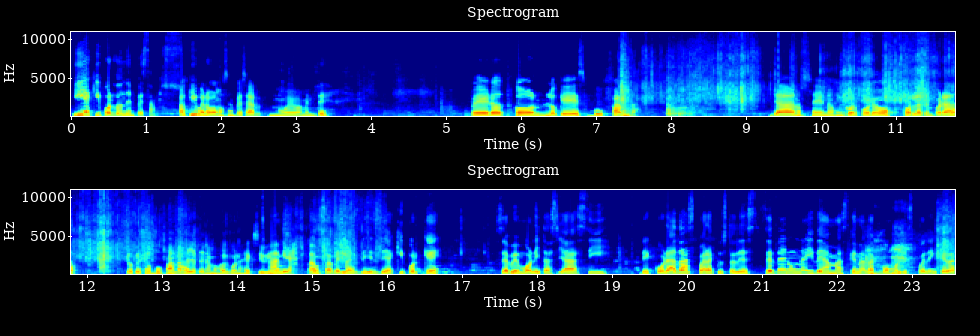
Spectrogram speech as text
y aquí por donde empezamos. Aquí, bueno, vamos a empezar nuevamente, pero con lo que es bufanda. Ya no se nos incorporó por la temporada lo que son bufandas, allá tenemos algunas exhibidas. Ah, mira, vamos a verlas desde aquí porque se ven bonitas ya así decoradas para que ustedes se den una idea más que nada cómo les pueden quedar.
